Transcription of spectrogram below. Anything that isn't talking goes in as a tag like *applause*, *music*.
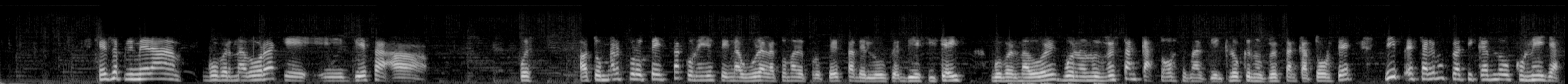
Es la primera gobernadora que eh, empieza a, pues, a tomar protesta. Con ella se inaugura la toma de protesta de los 16 gobernadores. Bueno, nos restan 14 más bien, creo que nos restan 14. Y estaremos platicando con ella.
